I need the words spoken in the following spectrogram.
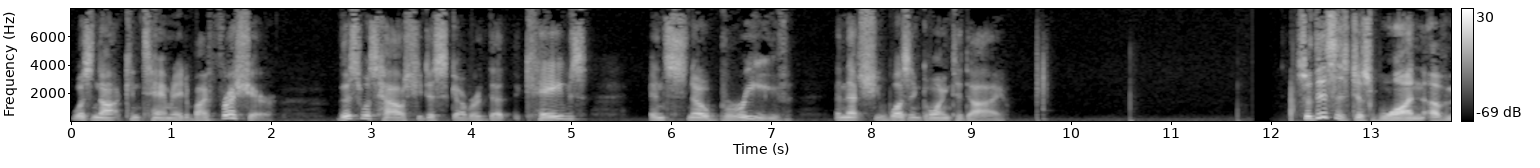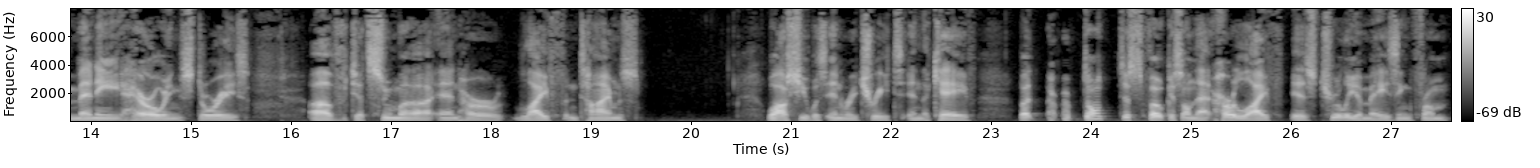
was not contaminated by fresh air. This was how she discovered that the caves and Snow breathe and that she wasn't going to die. So, this is just one of many harrowing stories of Jetsunma and her life and times while she was in retreat in the cave. But don't just focus on that. Her life is truly amazing from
